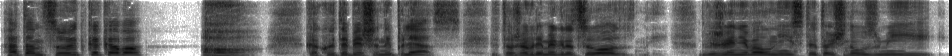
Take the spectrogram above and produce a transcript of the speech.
А танцует каково? О, какой-то бешеный пляс, и в то же время грациозный, движение волнистые точно у змеи.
